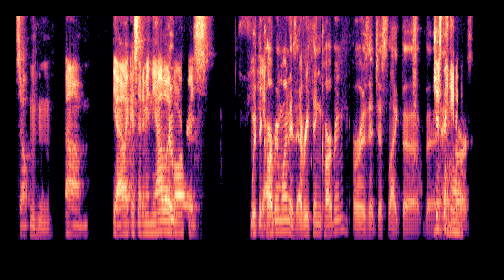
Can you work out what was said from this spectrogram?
So, mm-hmm. um, yeah, like I said, I mean, the alloy so, bar is with the yeah. carbon one, is everything carbon, or is it just like the the just the handles?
